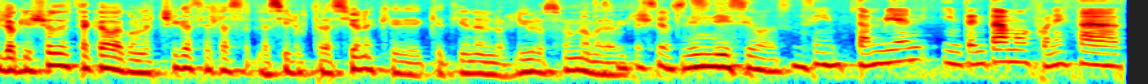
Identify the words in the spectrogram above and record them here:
Y lo que yo destacaba con las chicas es las, las ilustraciones que, que tienen los libros, son una maravilla. Lindísimas. Sí, también intentamos con estas,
